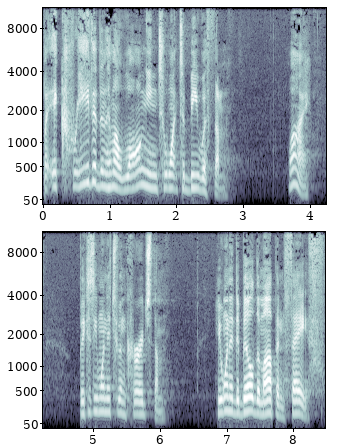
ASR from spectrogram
but it created in him a longing to want to be with them. Why? Because he wanted to encourage them, he wanted to build them up in faith.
